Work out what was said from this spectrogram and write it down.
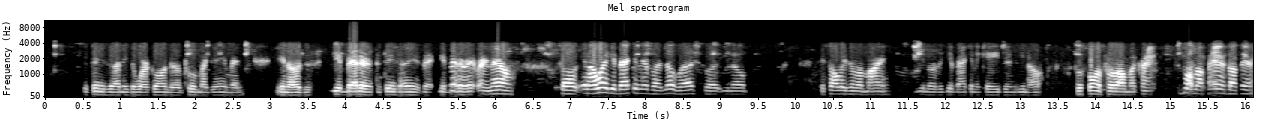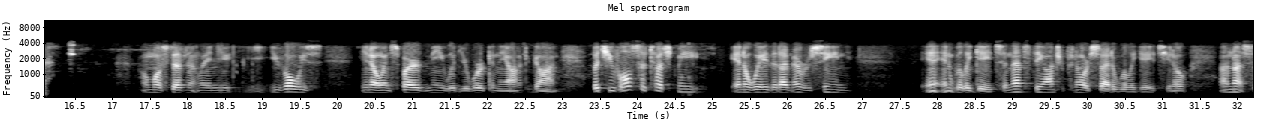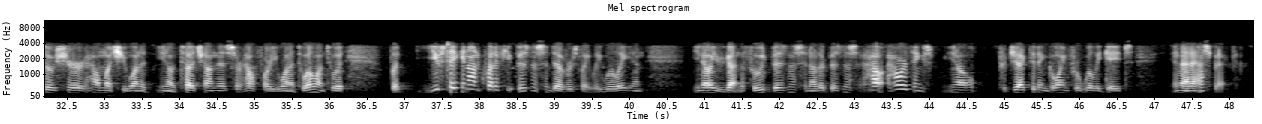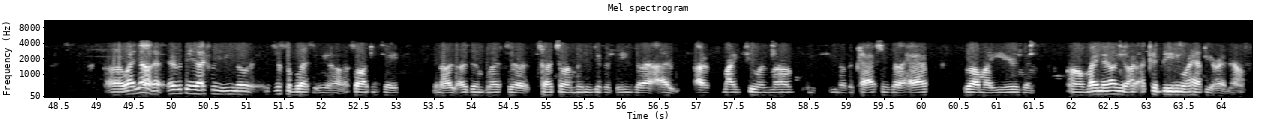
the things that I need to work on to improve my game, and you know, just get better at the things I need to get better at right now. So, and I want to get back in there, but no rush. But you know, it's always in my mind, you know, to get back in the cage and you know, perform for all my crank, for all my fans out there. Oh, Almost definitely, and you you've always, you know, inspired me with your work in the octagon, but you've also touched me in a way that I've never seen in, in Willie Gates, and that's the entrepreneur side of Willie Gates. You know, I'm not so sure how much you want to, you know, touch on this or how far you want to dwell into it, but you've taken on quite a few business endeavors lately, Willie, and you know, you've gotten the food business and other business. How how are things, you know, projected and going for Willie Gates in that aspect? Uh, right now, everything is actually, you know, it's just a blessing. You know, that's all I can say. You know, I, I've been blessed to touch on many different things that I, I I like to and love. And, you know, the passions that I have throughout my years, and um, right now, you know, I, I couldn't be any more happier right now.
